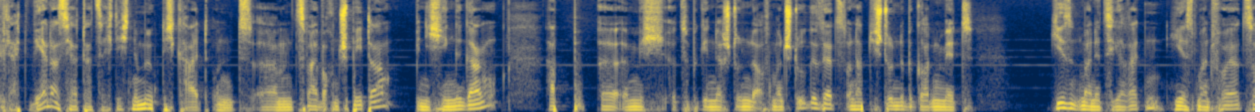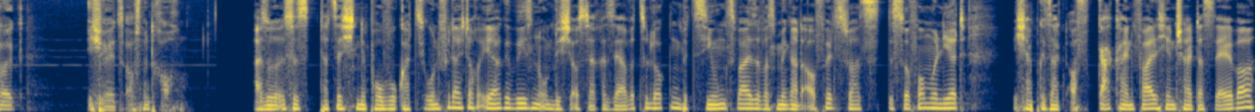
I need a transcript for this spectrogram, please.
vielleicht wäre das ja tatsächlich eine Möglichkeit. Und ähm, zwei Wochen später bin ich hingegangen, habe äh, mich äh, zu Beginn der Stunde auf meinen Stuhl gesetzt und habe die Stunde begonnen mit, hier sind meine Zigaretten, hier ist mein Feuerzeug, ich höre jetzt auf mit Rauchen. Also ist es tatsächlich eine Provokation vielleicht auch eher gewesen, um dich aus der Reserve zu locken, beziehungsweise, was mir gerade auffällt, du hast das so formuliert, ich habe gesagt, auf gar keinen Fall, ich entscheide das selber.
